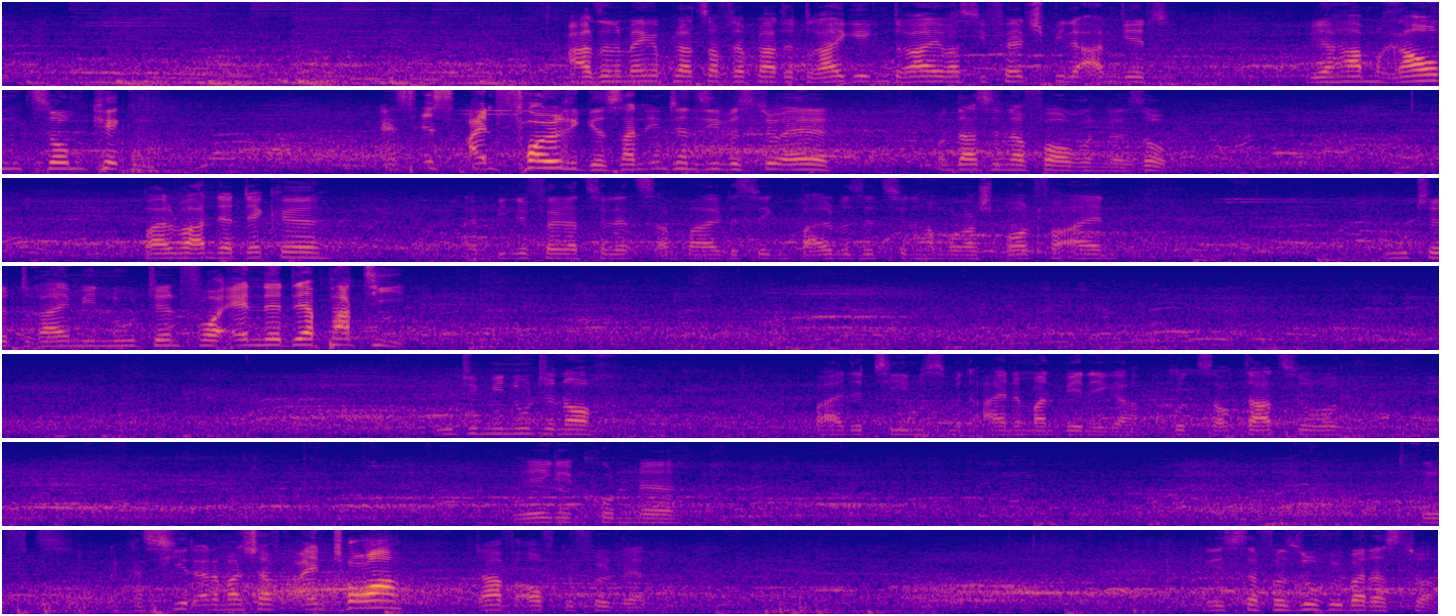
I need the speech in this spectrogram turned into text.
Also eine Menge Platz auf der Platte. 3 gegen 3, was die Feldspiele angeht. Wir haben Raum zum Kicken. Es ist ein feuriges, ein intensives Duell. Und das in der Vorrunde. So. Ball war an der Decke. Ein Bielefelder zuletzt am Ball. Deswegen Ballbesitz für den Hamburger Sportverein. Gute drei Minuten vor Ende der Partie. Gute Minute noch. Beide Teams mit einem Mann weniger. Kurz auch dazu Regelkunde. Trifft. Kassiert eine Mannschaft ein Tor. Darf aufgefüllt werden. Nächster Versuch über das Tor.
